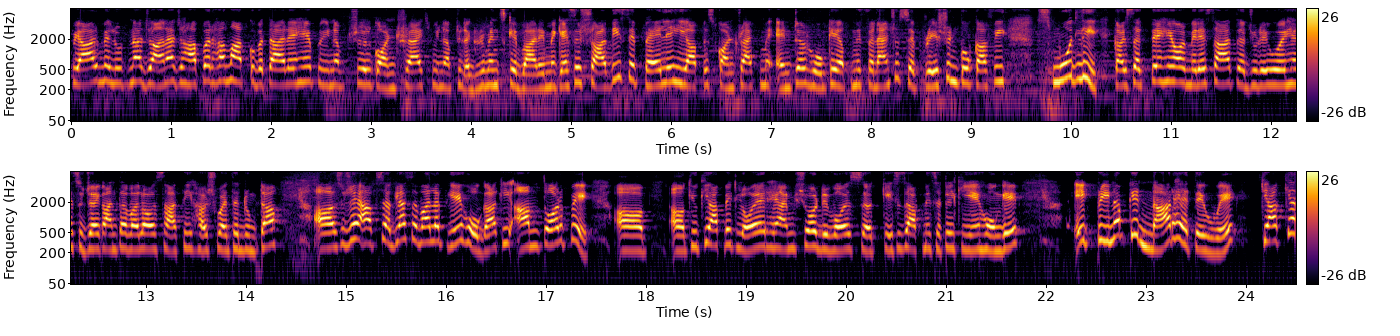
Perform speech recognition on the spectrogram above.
प्यार में लुटना जाना जहाँ पर हम आपको बता रहे हैं प्रीनप्चुअल कॉन्ट्रैक्ट प्रीनप्चुअल एग्रीमेंट्स के बारे में कैसे शादी से पहले ही आप इस कॉन्ट्रैक्ट में एंटर होकर अपने फाइनेंशियल सेपरेशन को काफ़ी स्मूथली कर सकते हैं। और मेरे साथ जुड़े हुए हैं सुजय कांतावाला और साथ ही हर्षवर्धन रुंगटा। अ, सुजय आपसे अगला सवाल अब ये होगा कि आमतौर पे अ, क्योंकि आप एक लॉयर हैं I am sure divorce cases आपने सेटल किए होंगे। एक प्रीनप के ना रहते हुए क्या क्या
